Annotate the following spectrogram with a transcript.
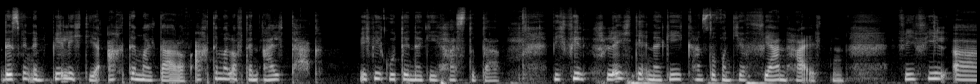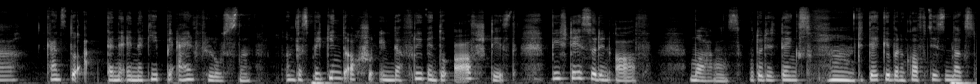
deswegen empfehle ich dir, achte mal darauf, achte mal auf deinen Alltag. Wie viel gute Energie hast du da? Wie viel schlechte Energie kannst du von dir fernhalten? Wie viel äh, kannst du deine Energie beeinflussen? Und das beginnt auch schon in der Früh, wenn du aufstehst. Wie stehst du denn auf? morgens, wo du dir denkst, hm, die Decke über den Kopf ziehst und sagst,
